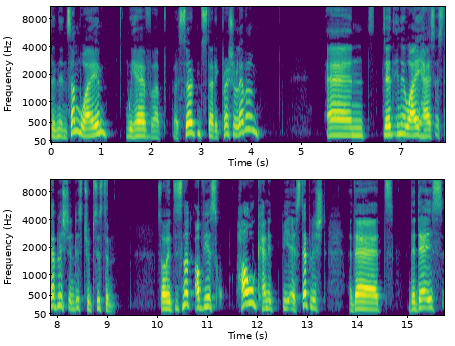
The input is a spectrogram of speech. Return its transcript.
in some way we have a, a certain static pressure level and that in a way has established in this tube system. So it is not obvious how can it be established that, that there is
